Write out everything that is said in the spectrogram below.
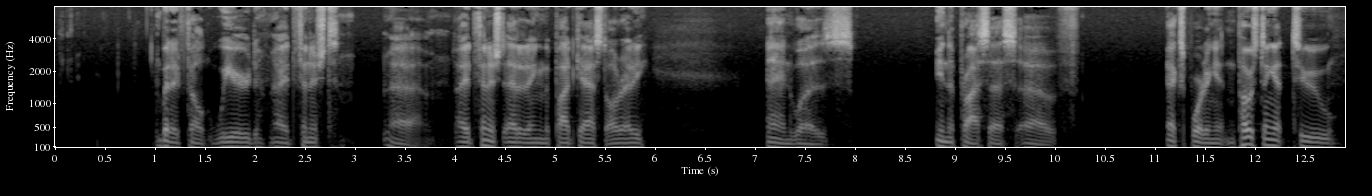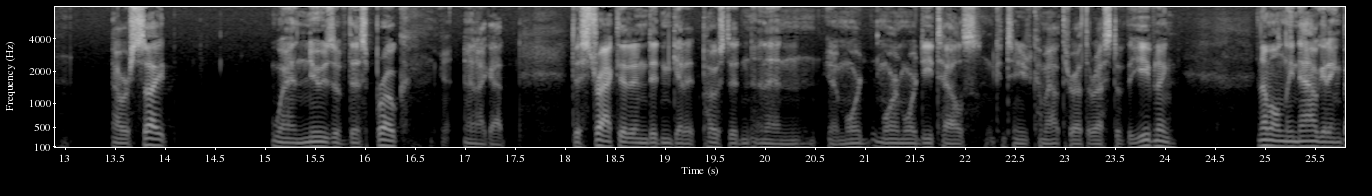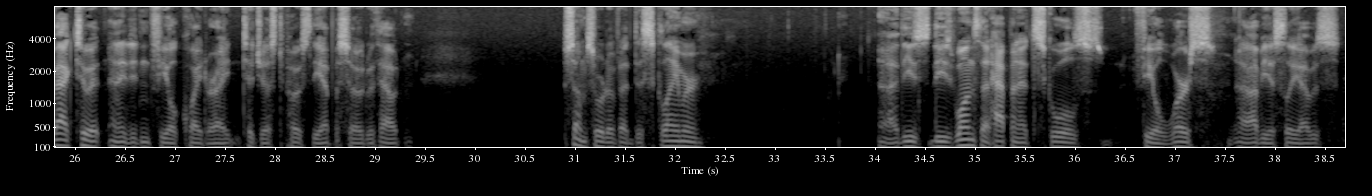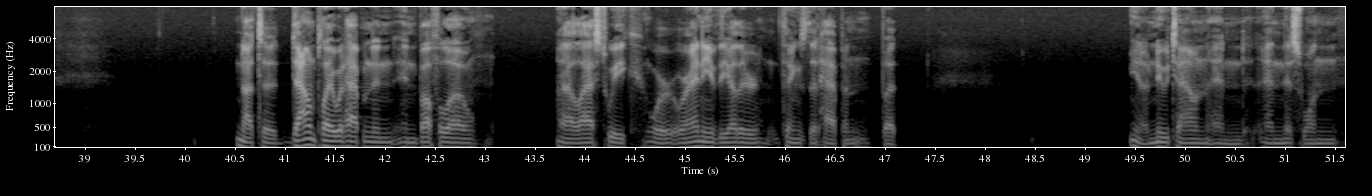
But it felt weird. I had finished. Uh, I had finished editing the podcast already, and was in the process of exporting it and posting it to our site when news of this broke, and I got distracted and didn't get it posted. And then you know more more and more details continued to come out throughout the rest of the evening. And I'm only now getting back to it, and it didn't feel quite right to just post the episode without some sort of a disclaimer. Uh, these these ones that happen at schools feel worse. Uh, obviously, I was not to downplay what happened in in Buffalo uh, last week or or any of the other things that happened, but you know, Newtown and and this one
